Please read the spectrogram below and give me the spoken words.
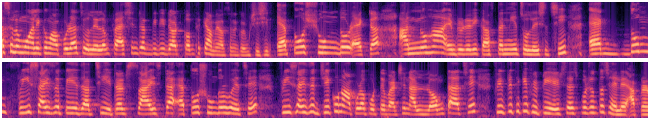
আসসালামু আলাইকুম আপুরা, চলে এলাম fashion dot BD dot com থেকে। আমি আলোচনা করিম শিশির। এত সুন্দর একটা আন্নোহা এমব্রয়ডারি কাফতান নিয়ে চলে এসেছি। একদম ফ্রি সাইজে পেয়ে যাচ্ছি। এটার সাইজটা এত সুন্দর হয়েছে। ফ্রি সাইজের যে কোনো আপুরা পড়তে পারছেন। আর লংটা আছে ফিফটি থেকে ফিফটি এইট সাইজ পর্যন্ত। চাইলে আপনার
